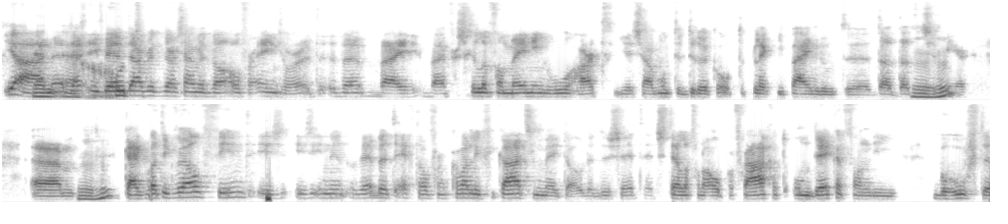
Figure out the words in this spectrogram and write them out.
Ja, en, en, uh, ik ben, daar, daar, zijn we het wel over eens hoor. Het, we, wij, wij verschillen van mening hoe hard je zou moeten drukken op de plek die pijn doet. dat dat is het mhm. meer. Um, mm-hmm. Kijk, wat ik wel vind is, is in een, we hebben het echt over een kwalificatiemethode. Dus het, het stellen van open vragen, het ontdekken van die behoefte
